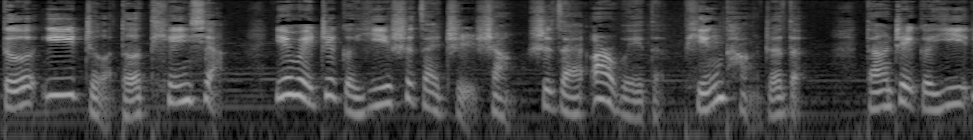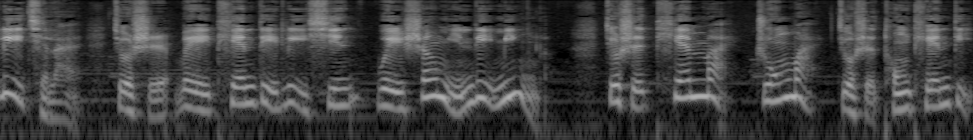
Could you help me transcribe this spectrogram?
得一者得天下，因为这个一是在纸上，是在二维的平躺着的。当这个一立起来，就是为天地立心，为生民立命了，就是天脉、中脉，就是通天地。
